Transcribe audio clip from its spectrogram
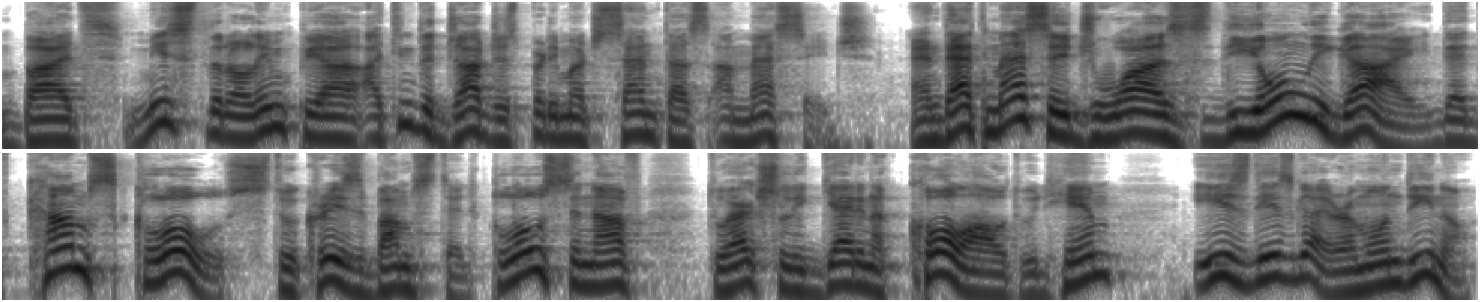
But Mr. Olympia, I think the judges pretty much sent us a message. And that message was the only guy that comes close to Chris Bumstead, close enough to actually get in a call out with him is this guy, Ramon Dino.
